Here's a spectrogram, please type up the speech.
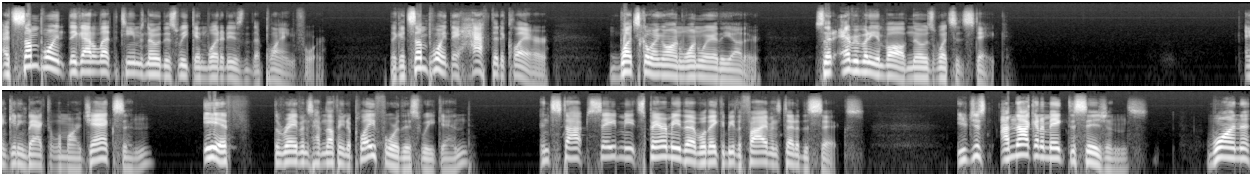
At some point, they got to let the teams know this weekend what it is that they're playing for. Like at some point, they have to declare what's going on one way or the other so that everybody involved knows what's at stake. And getting back to Lamar Jackson, if the Ravens have nothing to play for this weekend, and stop, save me, spare me the, well, they could be the five instead of the six. You're just, I'm not going to make decisions. One,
